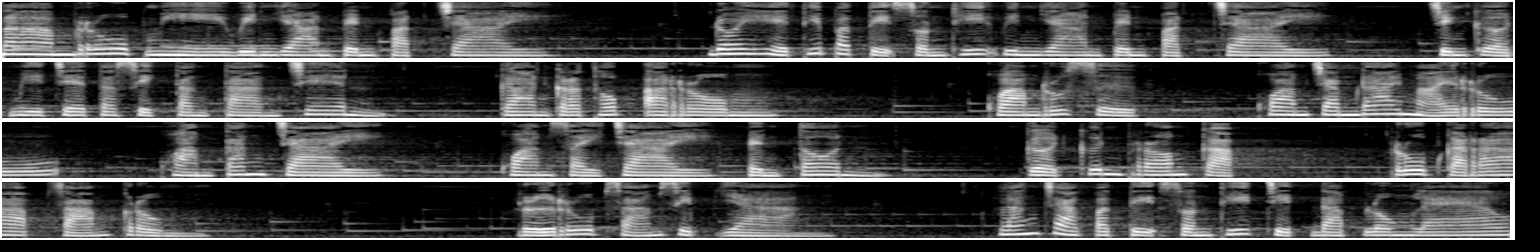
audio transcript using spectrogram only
นามรูปมีวิญญาณเป็นปัจจัย โดยเหตุที่ปฏิสนธิวิญญาณเป็นปัจจัย จึงเกิดมีเจตสิกต่างๆ เช่น การกระทบอารมณ์ ความรู้สึก ความจำได้หมายรู้ ความตั้งใจ ความใส่ใจ เป็นต้น เกิดขึ้นพร้อมกับ รูปกระราบสามกลุ่ม หรือรูปสามสิบอย่าง หลังจากปฏิสนธิจิตดับลงแล้ว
